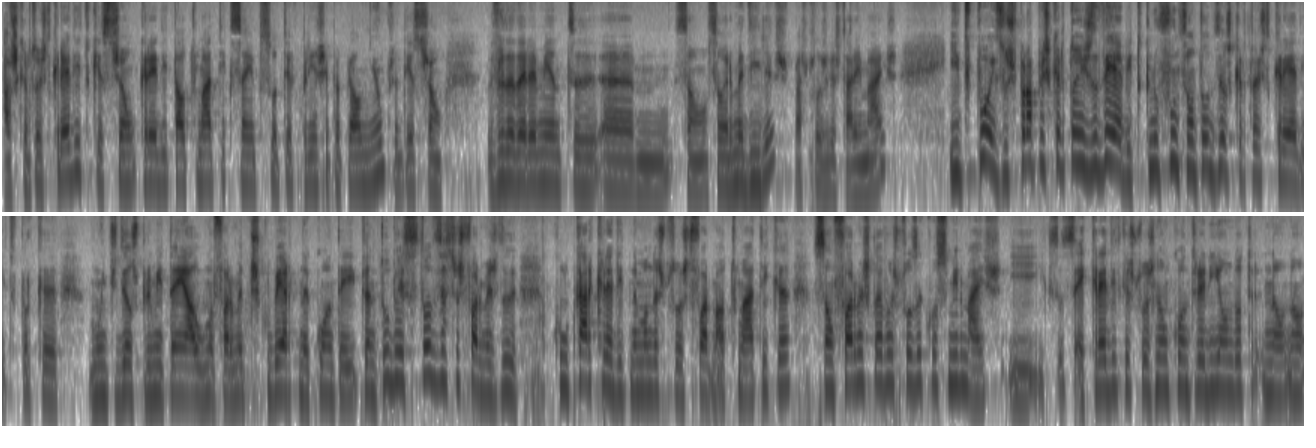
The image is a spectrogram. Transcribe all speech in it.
aos cartões de crédito, que esses são crédito automático sem a pessoa ter que preencher papel nenhum, portanto, esses são verdadeiramente um, são, são armadilhas para as pessoas gastarem mais. E depois os próprios cartões de débito, que no fundo são todos eles cartões de crédito, porque muitos deles permitem alguma forma de descoberto na conta e, portanto, tudo isso, todas essas formas de colocar crédito na mão das pessoas de forma automática são formas que levam as pessoas a consumir mais. E é crédito que as pessoas não contrariam de outra, não, não,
